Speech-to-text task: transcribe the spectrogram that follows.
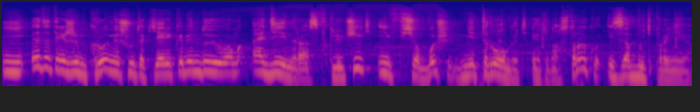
И этот режим, кроме шуток, я рекомендую вам один раз включить и все, больше не трогать эту настройку и забыть про нее.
